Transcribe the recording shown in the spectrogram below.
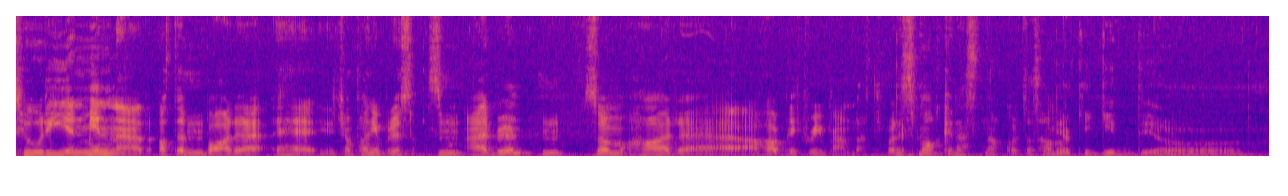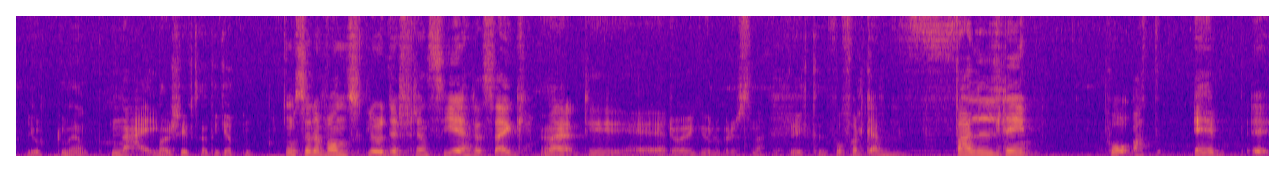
Teorien min er at det Mm. bare er champagnebrus som Mm. er brun, Mm. som har, uh, har blitt rebrandet. For det smaker nesten akkurat det samme. De har ikke giddet å gjort noe med den. Nei. Bare skifte etiketten. Og så er det vanskelig å differensiere seg Ja. med de røde julebrusene. Riktig. For folk er veldig på at eh, eh,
